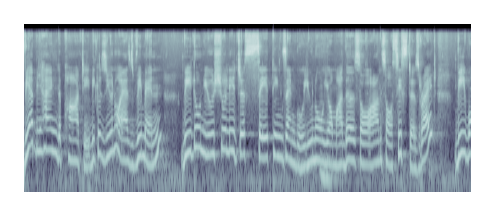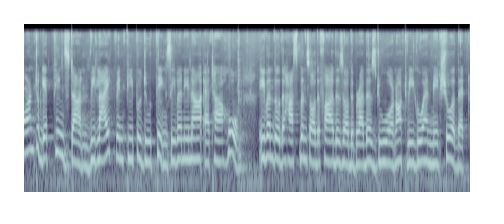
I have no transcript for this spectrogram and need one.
We are behind the party because, you know, as women, we don't usually just say things and go. You know, mm-hmm. your mothers or aunts or sisters, right? We want to get things done. We like when people do things, even in our, at our home. Even though the husbands or the fathers or the brothers do or not, we go and make sure that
